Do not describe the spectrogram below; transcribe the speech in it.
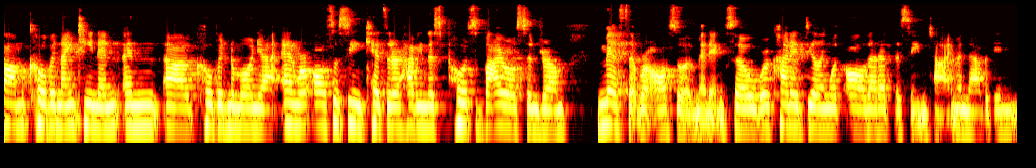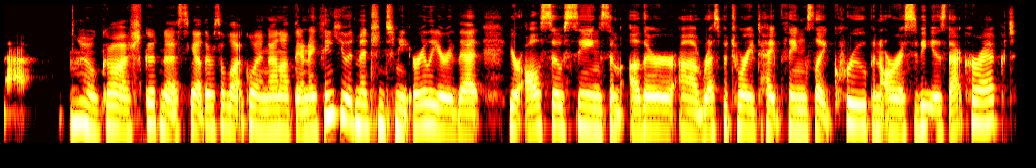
um, COVID 19 and, and uh, COVID pneumonia. And we're also seeing kids that are having this post viral syndrome miss that we're also admitting. So we're kind of dealing with all that at the same time and navigating that. Oh gosh, goodness. Yeah, there's a lot going on out there. And I think you had mentioned to me earlier that you're also seeing some other uh, respiratory type things like croup and RSV. Is that correct?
